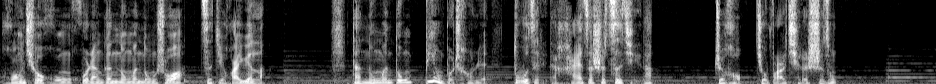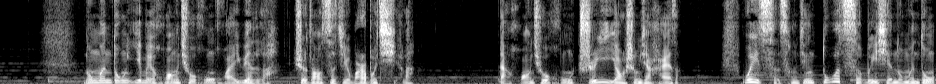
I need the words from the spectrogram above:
黄秋红忽然跟农文东说自己怀孕了，但农文东并不承认肚子里的孩子是自己的，之后就玩起了失踪。农文东因为黄秋红怀孕了，知道自己玩不起了，但黄秋红执意要生下孩子，为此曾经多次威胁农文东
